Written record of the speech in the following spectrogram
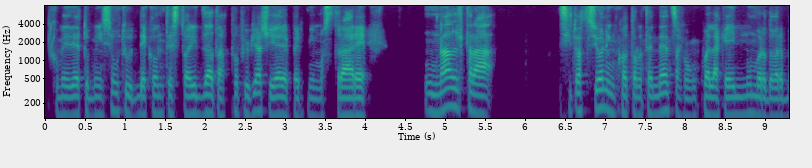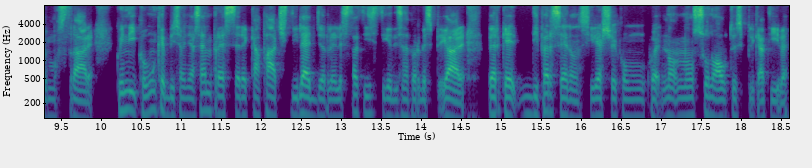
come hai detto benissimo tu, decontestualizzata a proprio piacere per dimostrare un'altra situazioni in controtendenza con quella che il numero dovrebbe mostrare. Quindi comunque bisogna sempre essere capaci di leggerle le statistiche e di saperle spiegare, perché di per sé non si riesce comunque, no, non sono autoesplicative,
